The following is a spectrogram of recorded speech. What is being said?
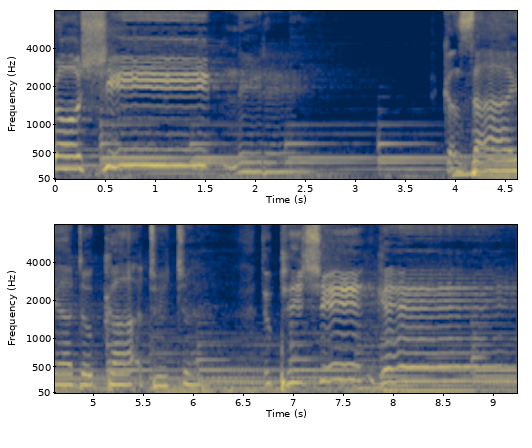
ရောရှိနေတယ်ခံစားရဒုက္ခအတွေ့အကြုံသူဖြစ်ရှင်ခဲ့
